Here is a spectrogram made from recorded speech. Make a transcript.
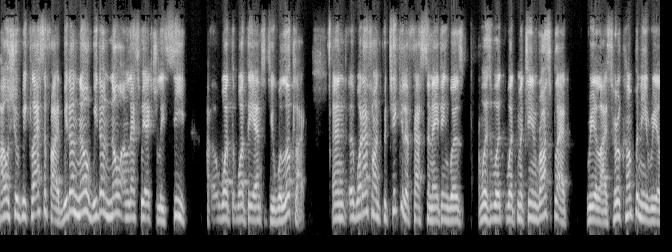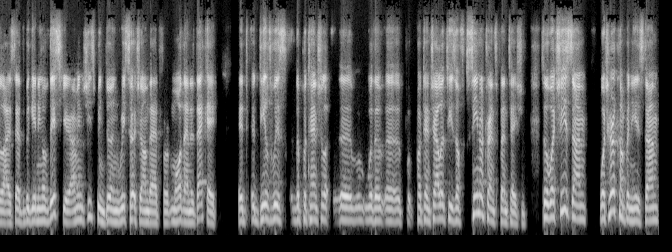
How should we classify it? We don't know. We don't know unless we actually see uh, what what the entity will look like. And uh, what i found particularly fascinating was was what what Martine Rothblatt realized her company realized at the beginning of this year i mean she's been doing research on that for more than a decade it, it deals with the potential uh, with the uh, potentialities of xenotransplantation. So what she's done, what her company has done,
